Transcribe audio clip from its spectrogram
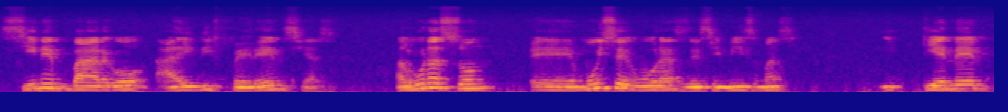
Sin embargo, hay diferencias. Algunas son eh, muy seguras de sí mismas y tienen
